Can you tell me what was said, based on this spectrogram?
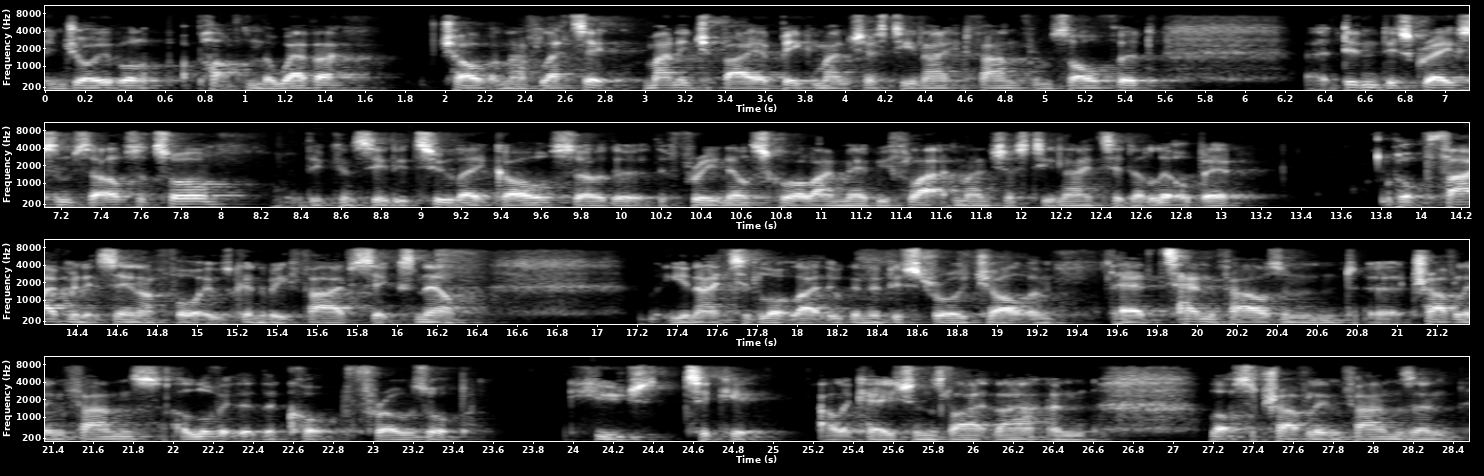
enjoyable, apart from the weather. Charlton Athletic, managed by a big Manchester United fan from Salford, uh, didn't disgrace themselves at all. They conceded two late goals, so the, the 3 0 scoreline maybe flattered Manchester United a little bit. But five minutes in, I thought it was going to be 5 6 0. United looked like they were going to destroy Charlton. They had 10,000 uh, travelling fans. I love it that the Cup throws up huge ticket allocations like that and lots of travelling fans. And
